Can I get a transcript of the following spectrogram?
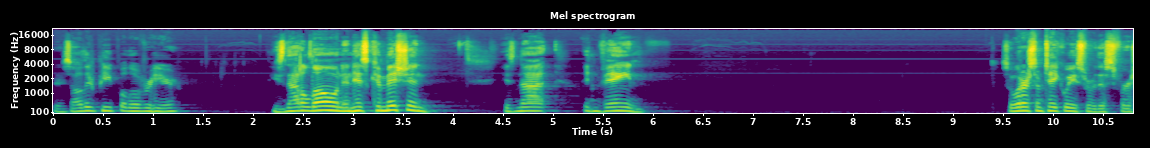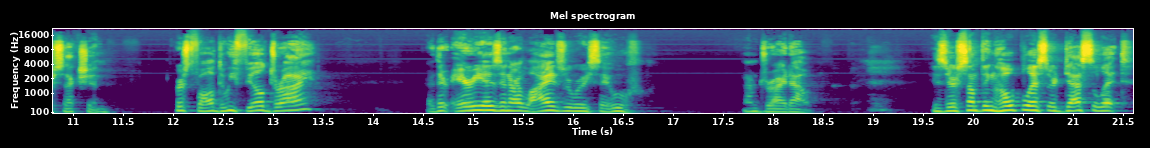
There's other people over here. He's not alone, and his commission is not in vain. So, what are some takeaways for this first section? First of all, do we feel dry? Are there areas in our lives where we say, Ooh, I'm dried out? Is there something hopeless or desolate,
